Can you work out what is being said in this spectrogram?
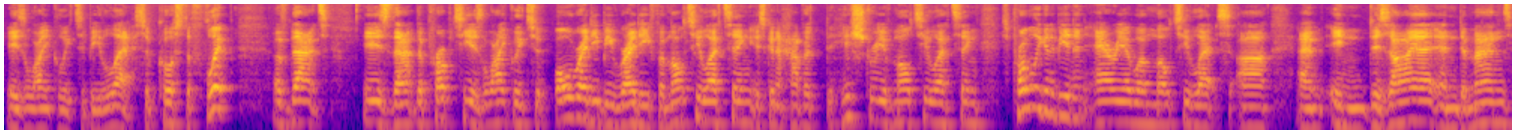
is likely to be less. Of course, the flip of that is that the property is likely to already be ready for multi-letting. It's going to have a history of multi-letting. It's probably going to be in an area where multi-lets are um, in desire and demand,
